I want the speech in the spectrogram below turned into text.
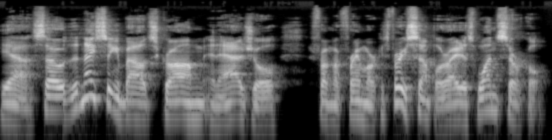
Yeah. So the nice thing about Scrum and Agile from a framework, it's very simple, right? It's one circle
